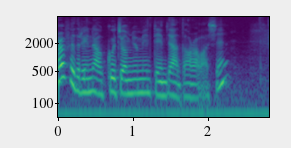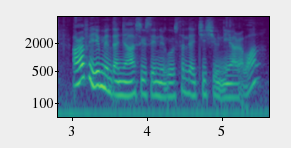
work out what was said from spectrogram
RFA သတင်းတော့ကိုကျော်မျိုးမင်းတင်ပြသွားတာပါရှင်။ RFA ရုပ်မြင်သံကြားအစီအစဉ်တွေကိုဆက်လက်ကြည့်ရှုနေရတာပါ။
